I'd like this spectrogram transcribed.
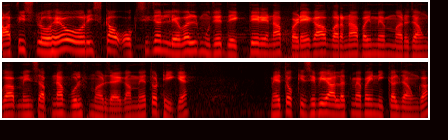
काफ़ी स्लो है और इसका ऑक्सीजन लेवल मुझे देखते रहना पड़ेगा, वरना भाई मैं मर जाऊँगा मीन्स अपना वुल्फ मर जाएगा। मैं तो ठीक है। मैं तो किसी भी हालत में भाई निकल जाऊँगा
